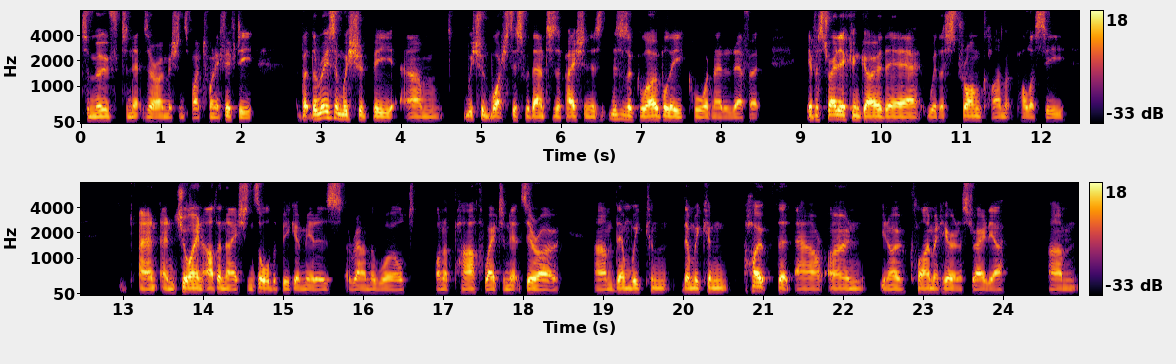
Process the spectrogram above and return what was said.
to move to net zero emissions by 2050. But the reason we should be um, we should watch this with anticipation is this is a globally coordinated effort. If Australia can go there with a strong climate policy, and, and join other nations, all the big emitters around the world, on a pathway to net zero, um, then we can then we can hope that our own you know climate here in Australia um,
